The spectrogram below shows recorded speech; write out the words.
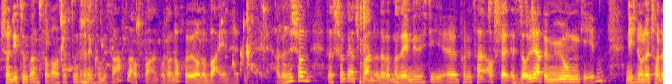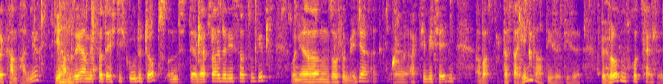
schon die Zugangsvoraussetzungen für eine mhm. Kommissarslaufbahn oder noch höhere Weihen hätten. Also das ist schon, das ist schon ganz spannend. Und da wird man sehen, wie sich die äh, Polizei aufstellt. Es soll ja Bemühungen geben, nicht nur eine tolle Kampagne, die mhm. haben sie ja mit verdächtig gute Jobs und der Webseite, die es dazu gibt und ihren Social Media äh, Aktivitäten. Aber das dahinter, diese, diese Behördenprozesse,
